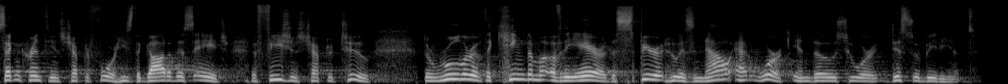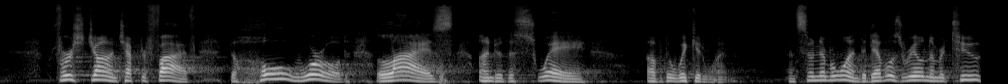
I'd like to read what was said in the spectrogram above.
2 Corinthians chapter 4, he's the God of this age. Ephesians chapter 2, the ruler of the kingdom of the air, the spirit who is now at work in those who are disobedient. 1 John chapter 5, the whole world lies under the sway of the wicked one. And so, number one, the devil is real. Number two,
